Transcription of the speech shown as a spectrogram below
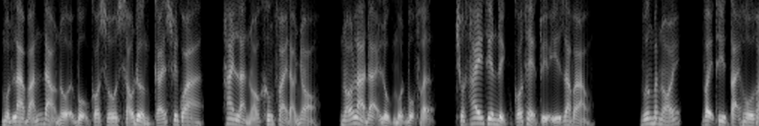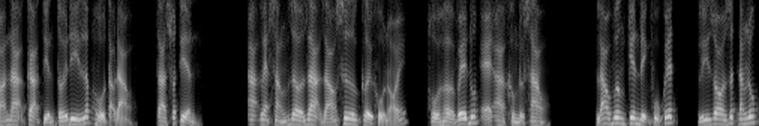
một là bán đảo nội bộ có số 6 đường cái xuyên qua, hai là nó không phải đảo nhỏ, nó là đại lục một bộ phận, chuột hay thiên địch có thể tùy ý ra vào. Vương Bắc nói, vậy thì tại hồ hóa nạ cả tiến tới đi lấp hồ tạo đảo, ta xuất tiền. À lẹ sáng giờ dạ giáo sư cười khổ nói, hồ hờ vê đút é à không được sao. Lao Vương kiên định phủ quyết, lý do rất đáng lúc,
